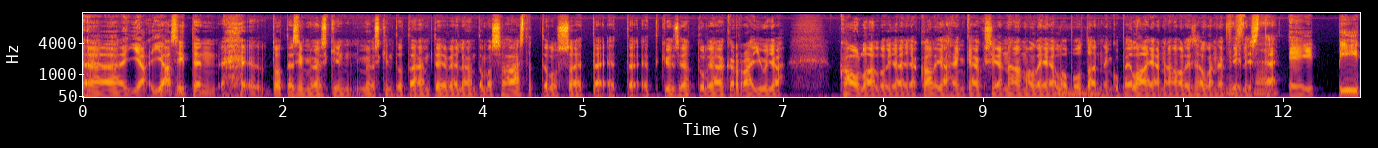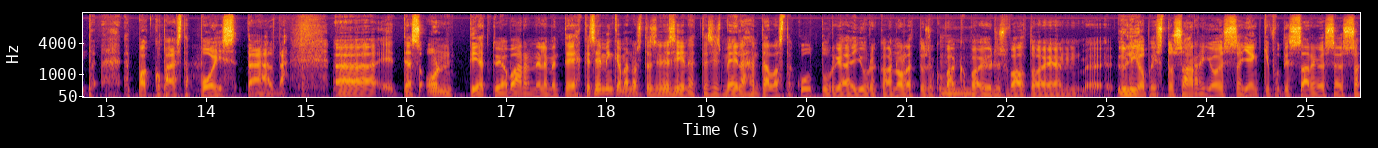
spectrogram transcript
Äh, ja, ja sitten totesin myöskin, myöskin tota MTVlle antamassa haastattelussa, että, että, että kyllä sieltä tuli aika rajuja kaulailuja ja kaljahenkäyksiä naamalle ja lopulta mm. niin kuin pelaajana oli sellainen Just fiilis, että ei piip, pakko päästä pois täältä. Öö, tässä on tiettyjä vaaran elementtejä. Ehkä se, minkä mä nostaisin esiin, että siis meillähän tällaista kulttuuria ei juurikaan ole, kuin mm-hmm. vaikkapa Yhdysvaltojen ö, yliopistosarjoissa, jenkkifutissarjoissa, jossa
